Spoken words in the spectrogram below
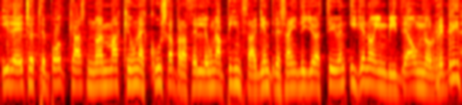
Y de hecho, este podcast no es más que una excusa para hacerle una pinza aquí entre Sainz y yo a Steven y que nos invite a un No Retreat.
